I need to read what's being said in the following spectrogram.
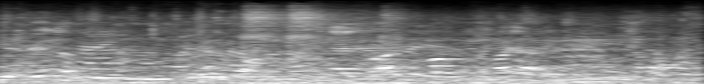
Obrigado.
